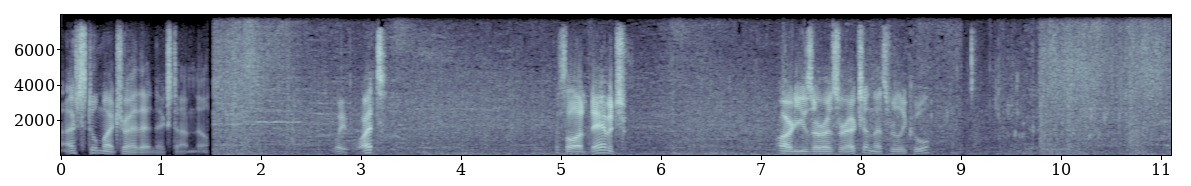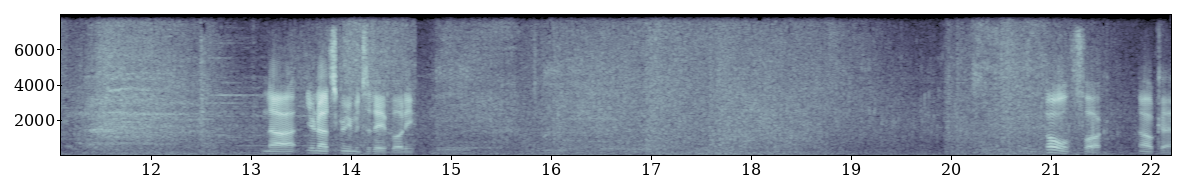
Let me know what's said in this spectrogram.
I still might try that next time though. Wait, what? That's a lot of damage. Oh, Already use our resurrection, that's really cool. Nah, you're not screaming today, buddy. Oh, fuck. Okay.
